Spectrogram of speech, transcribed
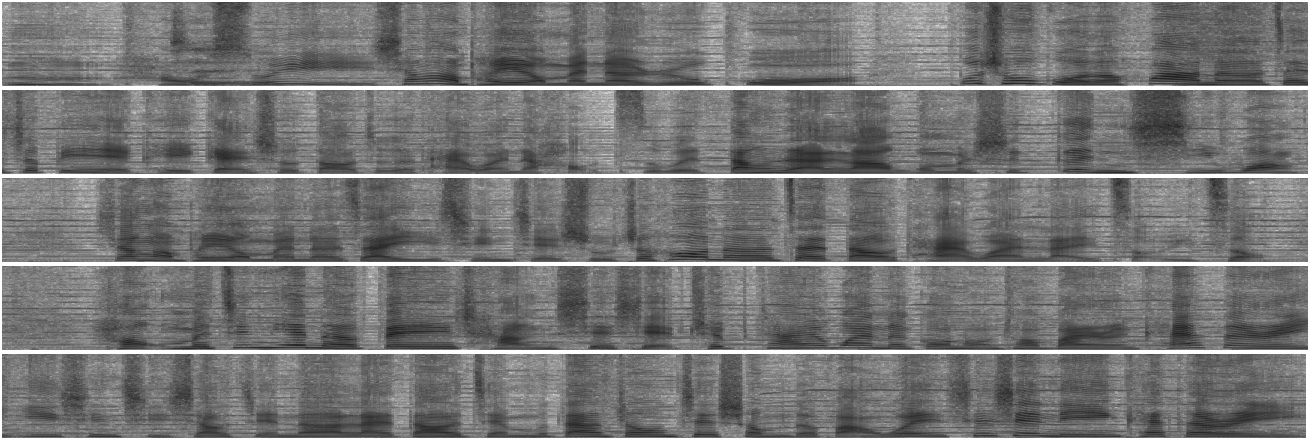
嗯，好，所以香港朋友们呢，如果不出国的话呢，在这边也可以感受到这个台湾的好滋味。当然啦，我们是更希望香港朋友们呢，在疫情结束之后呢，再到台湾来走一走。好，我们今天呢，非常谢谢 Trip Taiwan 的共同创办人 Catherine 易欣琪小姐呢，来到节目当中接受我们的访问。谢谢您，Catherine。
